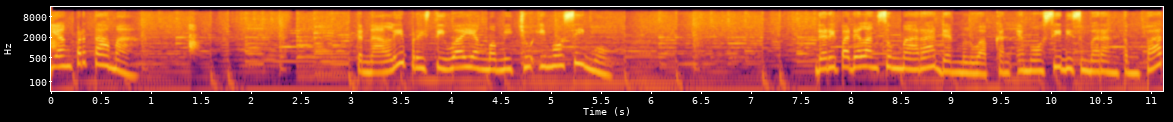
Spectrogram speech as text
Yang pertama, kenali peristiwa yang memicu emosimu. Daripada langsung marah dan meluapkan emosi di sembarang tempat,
